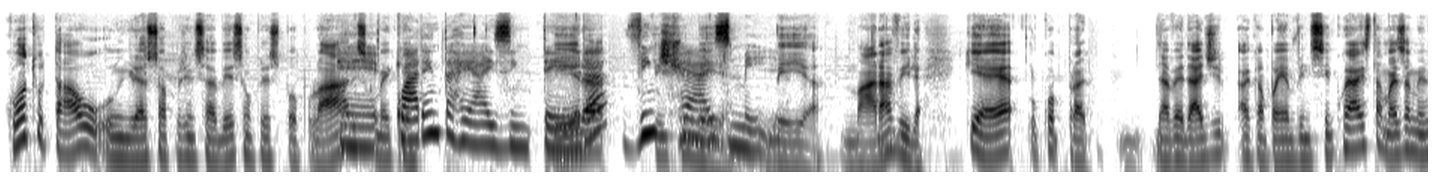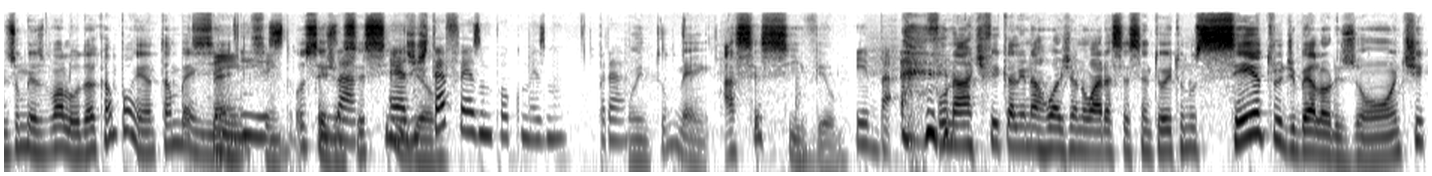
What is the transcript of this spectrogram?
quanto tá o, ingresso, só pra gente saber? São preços populares? É, como é que 40 reais inteira, 20, reais meia. Meia. Maravilha. Que é, pra- na verdade, a campanha é 25 reais, tá mais ou menos o mesmo valor da campanha também, né? Sim. Isso, Ou seja, exato. acessível. É, a gente até fez um pouco mesmo pra... Muito bem. Acessível. Eba. Funarte fica ali na rua Januária 68, no centro de Belo Horizonte.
